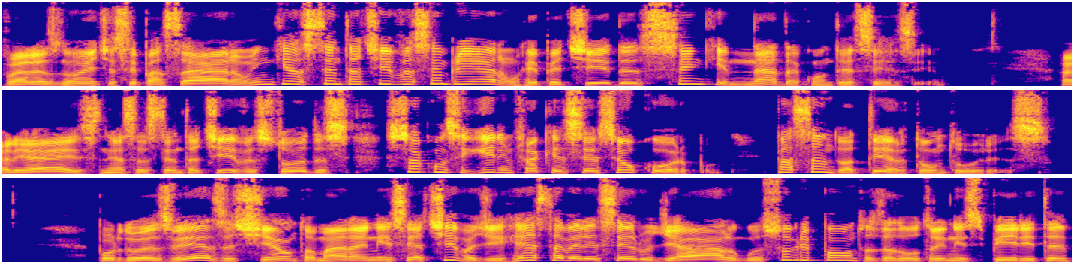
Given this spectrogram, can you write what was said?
Várias noites se passaram em que as tentativas sempre eram repetidas sem que nada acontecesse. Aliás, nessas tentativas todas, só conseguira enfraquecer seu corpo, passando a ter tonturas. Por duas vezes, Tião tomara a iniciativa de restabelecer o diálogo sobre pontos da doutrina espírita,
